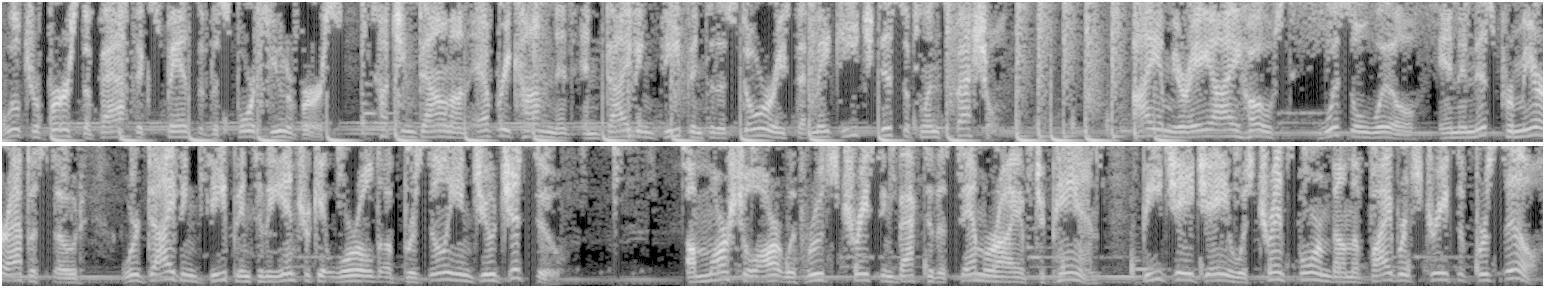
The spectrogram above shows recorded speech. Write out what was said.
we'll traverse the vast expanse of the sports universe, touching down on every continent and diving deep into the stories that make each discipline special. I am your AI host, Whistle Will, and in this premiere episode, we're diving deep into the intricate world of Brazilian Jiu Jitsu. A martial art with roots tracing back to the samurai of Japan, BJJ was transformed on the vibrant streets of Brazil.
